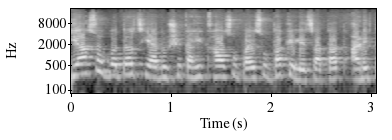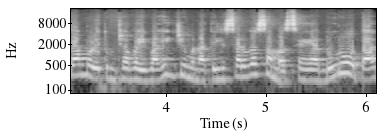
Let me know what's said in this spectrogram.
यासोबतच या दिवशी काही खास उपाय सुद्धा केले जातात आणि त्यामुळे तुमच्या वैवाहिक जीवनातील सर्व समस्या या दूर होतात.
